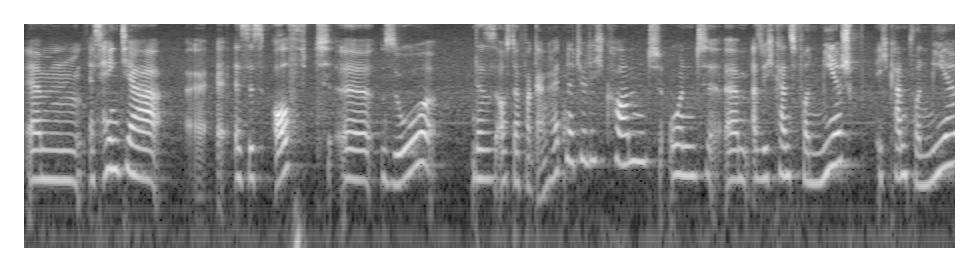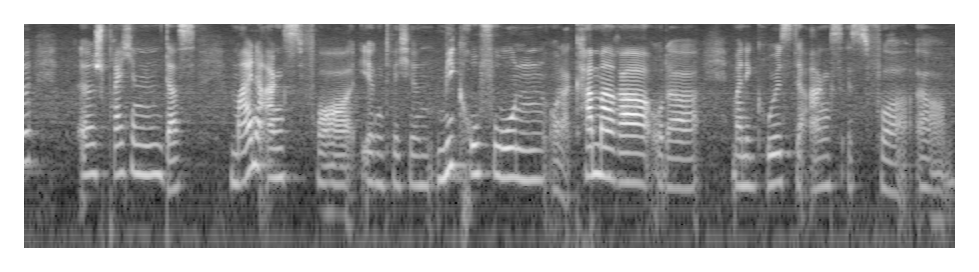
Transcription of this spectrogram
Ähm, es hängt ja, äh, es ist oft äh, so, dass es aus der Vergangenheit natürlich kommt. Und ähm, also ich kann es von mir, ich kann von mir äh, sprechen, dass meine Angst vor irgendwelchen Mikrofonen oder Kamera oder meine größte Angst ist vor ähm,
